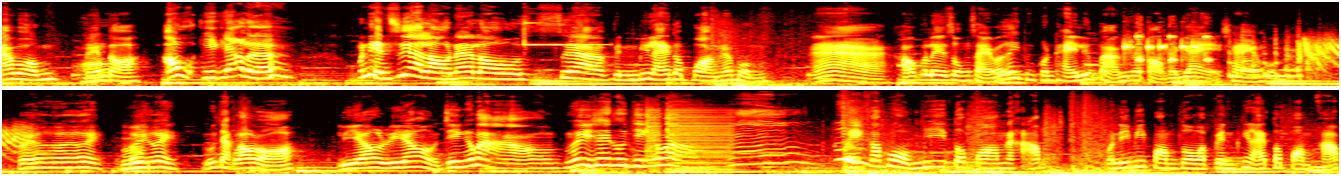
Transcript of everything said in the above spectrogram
น่ะอะผมไปกันต่อ เอ้าอีกแล้วเหรอมันเห็นเสื้อเรานะ เราเสื้อเป็นพี่ไลท์ตัวปลอมนะผมอ่าเขาก็เลยสงสัยว่าเอ้ยเป็นคนไทยหรือเปล่าพี่ก็ตอบไปใช่ใช่ครับผมเฮ้ยเฮ้ยเฮ้ยเฮ้ยเฮ้ยรู้จักเราเหรอเลี้ยวเลี้ยวจริงหรือเปล่าเฮ้ยใช่ตัวจริงหรือเปล่าอืมเฟกครับผมนี่ตัวปลอมนะครับ วันนี้พี่ปลอมตัวมาเป็นพี่ไลท์ตัวปลอมครับ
